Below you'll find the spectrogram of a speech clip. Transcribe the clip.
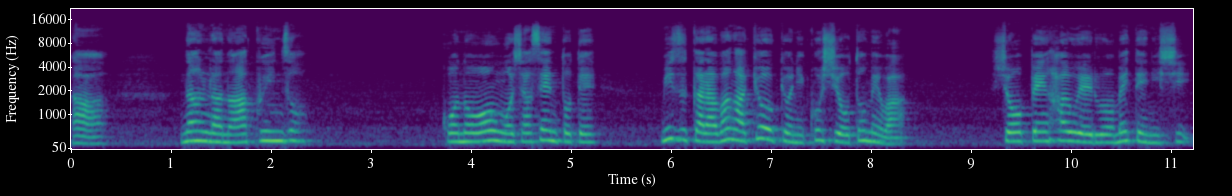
ああ何らの悪因ぞ。この恩を斜線とて自ら我が狂挙に腰乙女はショーペンハウエルをメテにし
